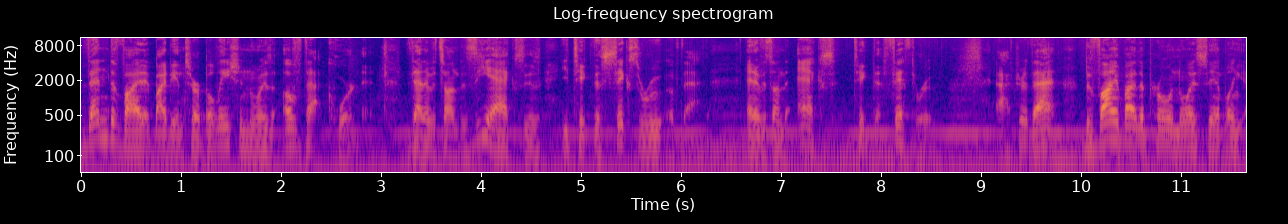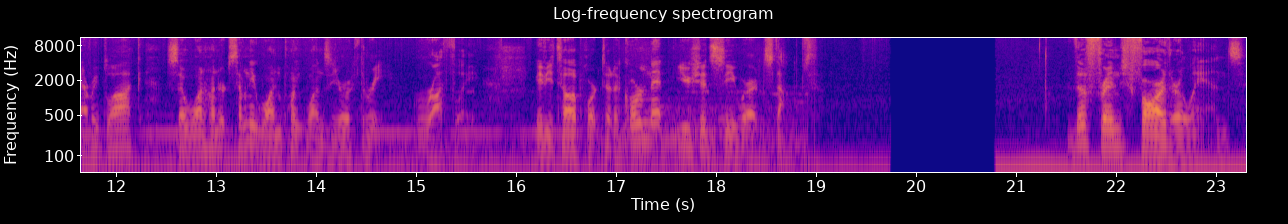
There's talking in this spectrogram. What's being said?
then divide it by the interpolation noise of that coordinate. Then if it's on the z-axis, you take the sixth root of that, and if it's on the x, take the fifth root. After that, divide by the Perlin noise sampling every block, so 171.103, roughly. If you teleport to the coordinate, you should see where it stops. The Fringe Farther Lands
